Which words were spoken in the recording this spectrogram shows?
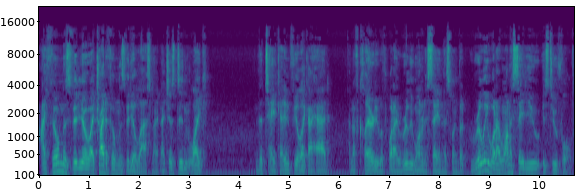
I filmed this video, I tried to film this video last night and I just didn't like the take. I didn't feel like I had enough clarity with what I really wanted to say in this one. But really what I want to say to you is twofold.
